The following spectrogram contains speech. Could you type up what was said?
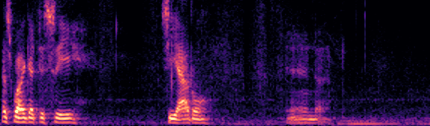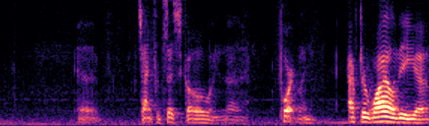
that's why I got to see Seattle and uh, uh, San Francisco and uh, Portland. After a while, the uh,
